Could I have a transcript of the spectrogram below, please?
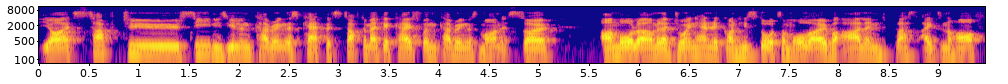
yeah, it's tough to see New Zealand covering this cap. It's tough to make a case for them covering this minus. So I'm all I'm going to join Henrik on his thoughts. I'm all over Ireland plus eight and a half.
